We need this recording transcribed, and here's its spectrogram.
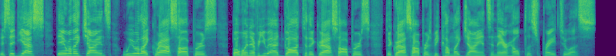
They said, Yes, they were like giants. We were like grasshoppers. But whenever you add God to the grasshoppers, the grasshoppers become like giants and they are helpless prey to us.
